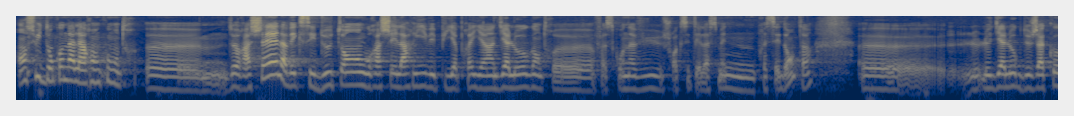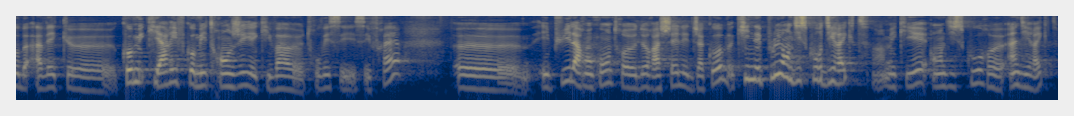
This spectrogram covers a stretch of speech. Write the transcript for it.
Ensuite, donc, on a la rencontre de Rachel avec ces deux temps où Rachel arrive et puis après il y a un dialogue entre, enfin ce qu'on a vu, je crois que c'était la semaine précédente, hein, le, dialogue de Jacob avec, qui arrive comme étranger et qui va trouver ses, frères. Euh, et puis la rencontre de Rachel et de Jacob, qui n'est plus en discours direct, hein, mais qui est en discours euh, indirect.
